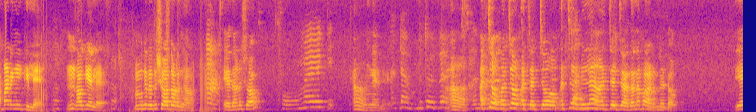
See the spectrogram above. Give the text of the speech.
അപ്പൊ അടങ്ങിക്കില്ലേ ഓക്കെ അല്ലേ? നമുക്ക് ഇന്നത്തെ ഷോ തുടങ്ങാം. ഏതാണ് ഷോ ആ അങ്ങനെ. ആ അച്ചോ അച്ചോ അച്ചോ അച്ഛമില്ല അച്ഛ അതാണ് പാടുന്നത് കേട്ടോ. ഏ.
